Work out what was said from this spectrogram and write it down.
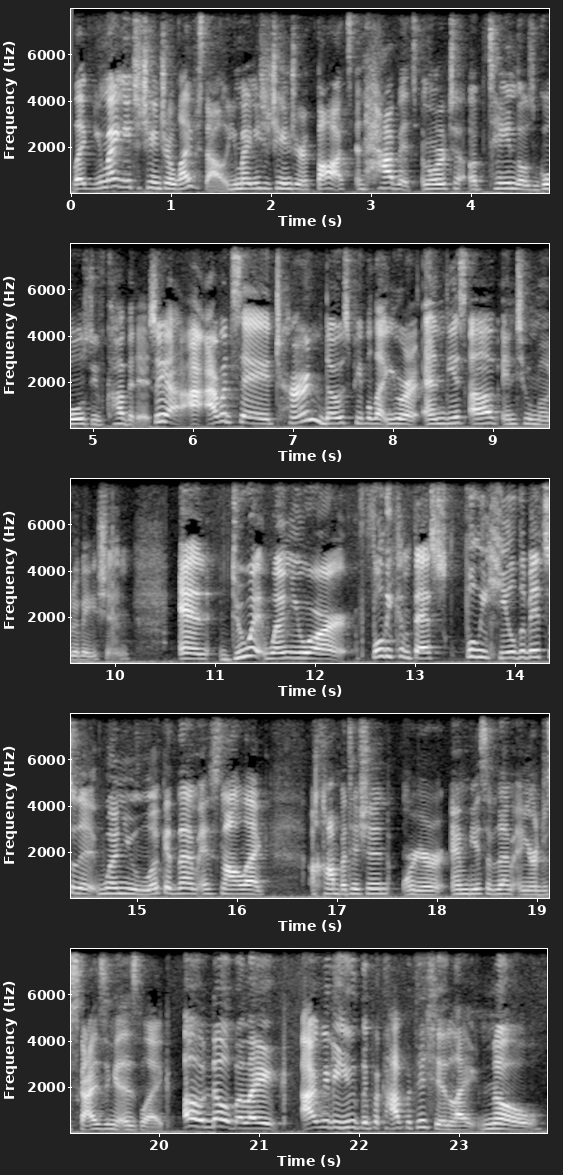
Like you might need to change your lifestyle. You might need to change your thoughts and habits in order to obtain those goals you've coveted. So yeah, I, I would say turn those people that you are envious of into motivation. And do it when you are fully confessed, fully healed of it, so that when you look at them, it's not like a competition or you're envious of them and you're disguising it as like, oh no, but like I really use the competition. Like, no,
